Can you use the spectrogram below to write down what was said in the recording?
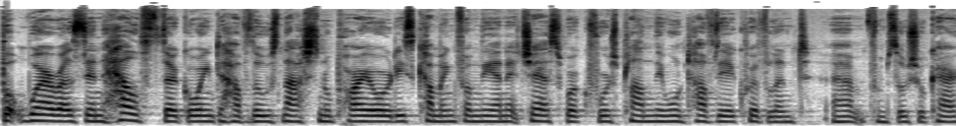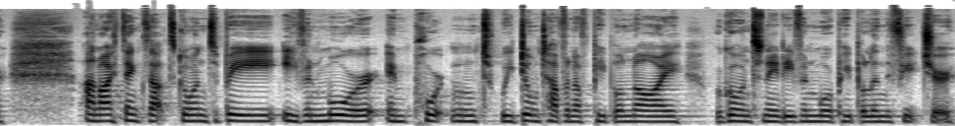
But whereas in health, they're going to have those national priorities coming from the NHS workforce plan, they won't have the equivalent um, from social care. And I think that's going to be even more important. We don't have enough people now. We're going to need even more people in the future.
